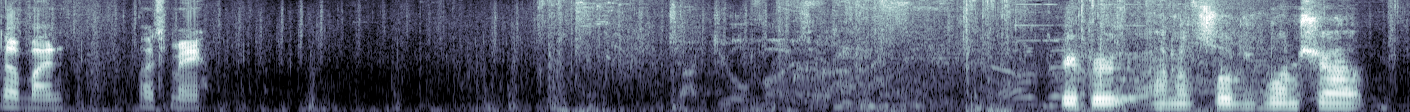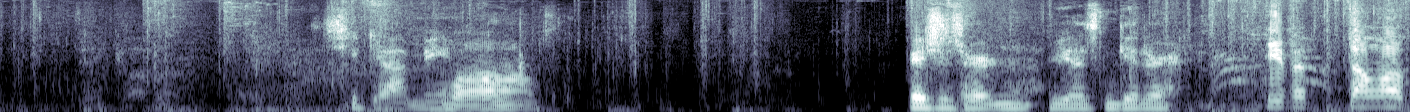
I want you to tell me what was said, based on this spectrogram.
Never mind. That's me. Reaper, I'm at soldiers one shot. She got me. Wow. Tracer's hurting. You guys can get her. D.Va, down low.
